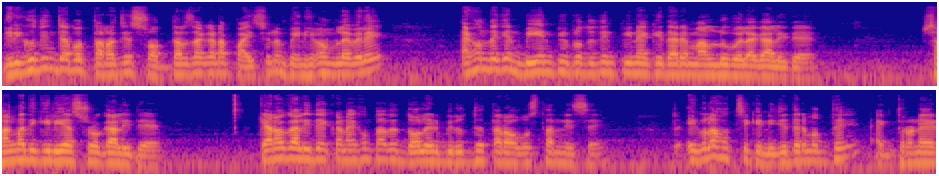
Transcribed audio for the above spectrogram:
দীর্ঘদিন যাবত তারা যে শ্রদ্ধার জায়গাটা পাইছিল মিনিমাম লেভেলে এখন দেখেন বিএনপি প্রতিদিন পিনাকি দ্বারে মাল্লু বলে গালি দেয়, সাংবাদিক ইলিয়াসরও গালি দেয়। কেন গালি দেয়? কারণ এখন তাদের দলের বিরুদ্ধে তারা অবস্থান নিছে। তো এগুলা হচ্ছে কি, নিজেদের মধ্যে এক ধরনের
